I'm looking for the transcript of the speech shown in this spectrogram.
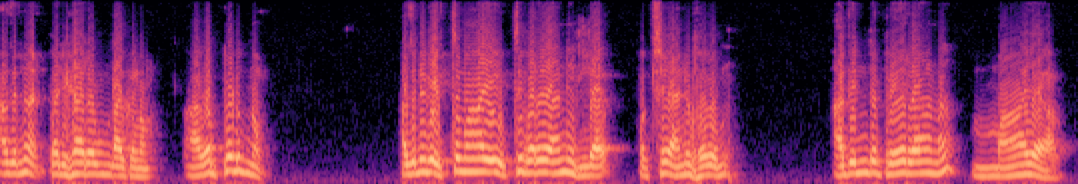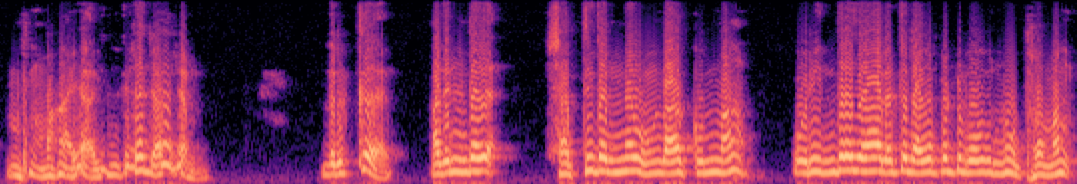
അതിന് പരിഹാരം ഉണ്ടാക്കണം. അകപ്പെടുന്നു. അതിന് വ്യക്തമായ യുക്തി പറയാനില്ല. പക്ഷെ അനുഭവം അതിന്റെ പേരാണ് മായ. മായ ഇന്ദ്രജാലം. ദൃക്ക് അതിന്റെ ശക്തി തന്നെ ഉണ്ടാക്കുന്ന ഒരു ഇന്ദ്രജാലത്തിൽ അകപ്പെട്ടു പോകുന്നു ഭ്രമം.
